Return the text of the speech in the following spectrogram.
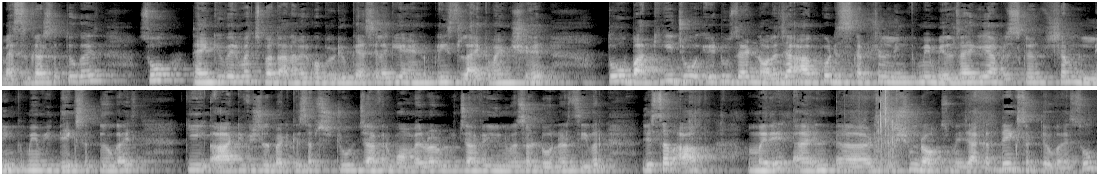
मैसेज कर सकते हो guys so thank you very much बताना मेरे को वीडियो कैसे लगी and please like comment share तो बाकी जो ए टू जेड नॉलेज है, आपको डिस्क्रिप्शन लिंक में मिल जाएगी। आप डिस्क्रिप्शन लिंक में भी देख सकते हो गाइज़ कि आर्टिफिशियल बेड के सब्सिट्यूट या फिर बॉम्बे या फिर यूनिवर्सल डोनर सीवर ये सब आप मेरे डिस्क्रिप्शन बॉक्स में जाकर देख सकते हो guys so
